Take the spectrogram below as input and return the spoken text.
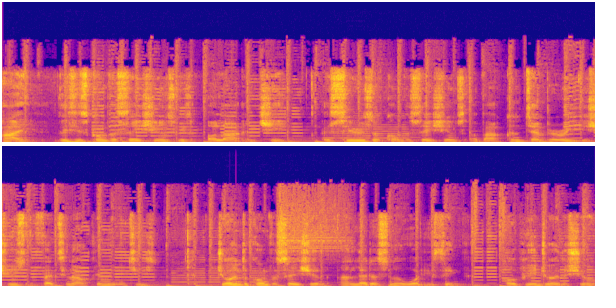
Hi, this is Conversations with Ola and Chi, a series of conversations about contemporary issues affecting our communities. Join the conversation and let us know what you think. Hope you enjoy the show.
